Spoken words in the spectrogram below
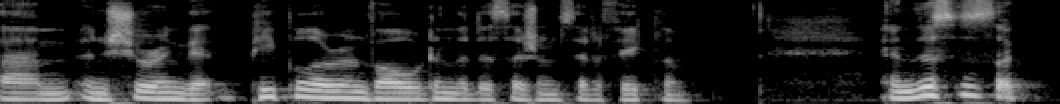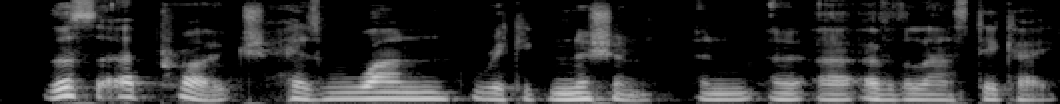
um, ensuring that people are involved in the decisions that affect them. And this is a this approach has won recognition in, uh, uh, over the last decade.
